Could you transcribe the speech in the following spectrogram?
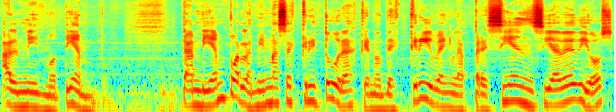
al mismo tiempo. También por las mismas escrituras que nos describen la presencia de Dios,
